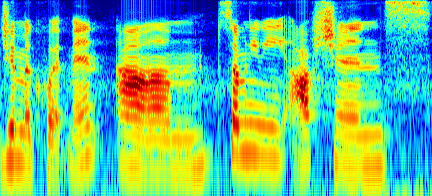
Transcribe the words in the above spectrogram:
gym equipment. Um, so many options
